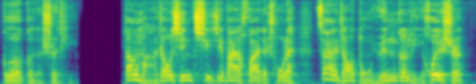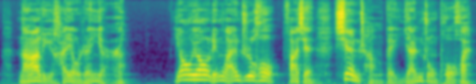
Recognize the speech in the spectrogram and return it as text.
哥哥的尸体。当马昭新气急败坏地出来，再找董云跟李慧时，哪里还有人影啊？幺幺零来之后，发现现场被严重破坏，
